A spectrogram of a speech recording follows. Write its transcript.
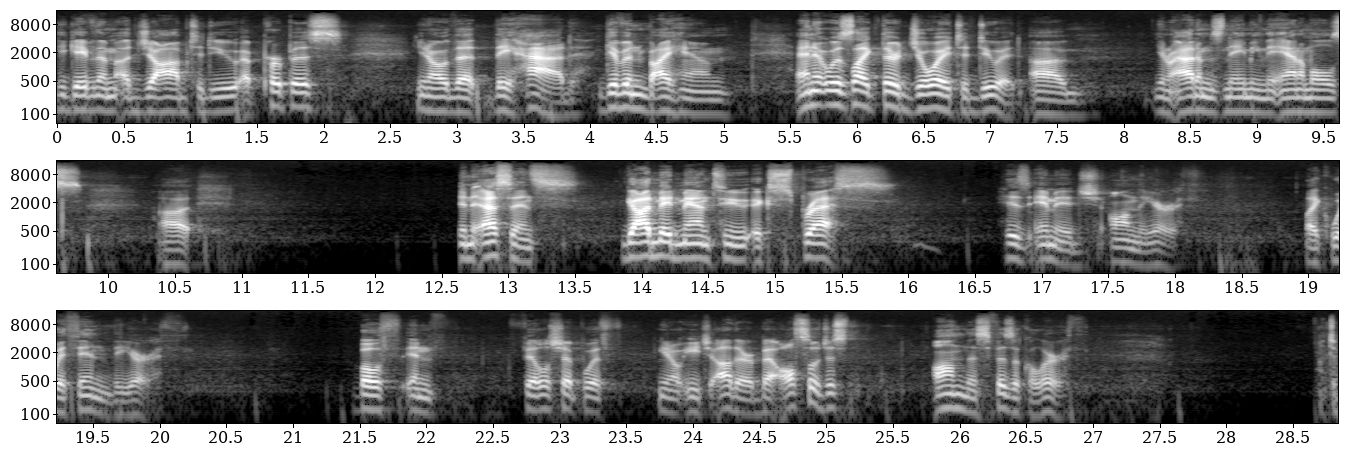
He gave them a job to do, a purpose, you know, that they had given by Him. And it was like their joy to do it. Uh, you know, Adam's naming the animals. Uh, in essence, God made man to express his image on the earth, like within the earth, both in fellowship with you know each other, but also just on this physical earth. To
